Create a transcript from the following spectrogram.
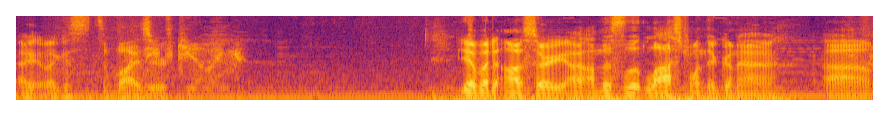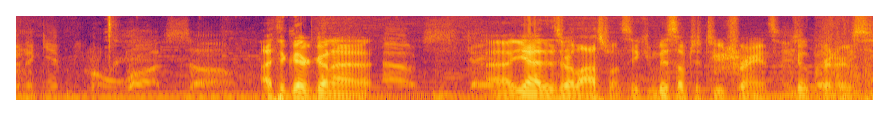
I, I guess it's a visor. Yeah, but uh, sorry, on this last one, they're gonna. Um, gonna give me who wants some. I think they're gonna. Uh, yeah, this is our last one, so you can miss up to two trains. Kill critters.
